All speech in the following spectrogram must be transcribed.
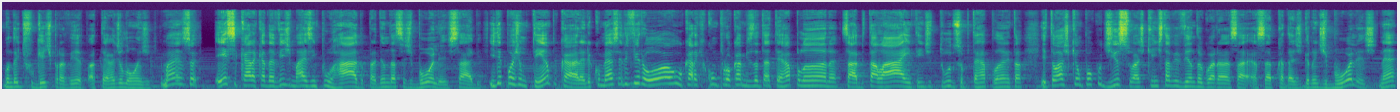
mandei de foguete para ver a Terra de longe. Mas esse cara cada vez mais empurrado para dentro dessas bolhas, sabe? E depois de um tempo, cara, ele começa, ele virou o cara que comprou a camisa da Terra plana, sabe? Tá lá, entende tudo sobre Terra plana e tal. Então acho que é um pouco disso. Acho que a gente tá vivendo agora essa, essa época das grandes bolhas, né?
